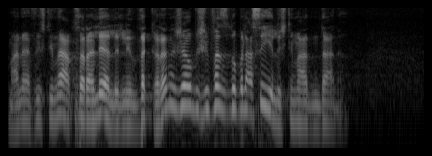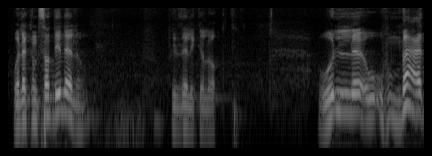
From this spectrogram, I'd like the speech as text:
معناها في اجتماع قصر هلال اللي نتذكر. أنا جاوا باش يفسدوا بالعصية الاجتماعات نتاعنا ولكن تصدينا لهم في ذلك الوقت. ومن بعد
